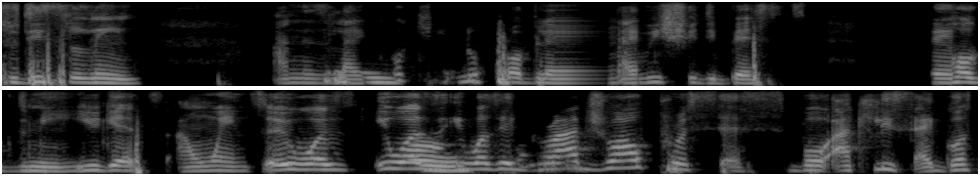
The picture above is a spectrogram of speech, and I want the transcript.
to this lane. And it's like, mm-hmm. okay, no problem. I wish you the best. They hugged me, you get, and went. So it was, it was, oh. it was a gradual process, but at least I got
